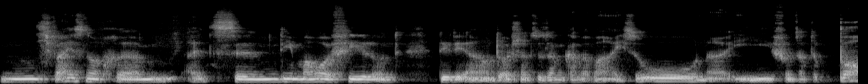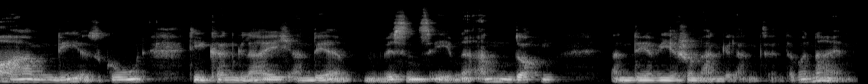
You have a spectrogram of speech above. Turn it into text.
Ich weiß noch, ähm, als ähm, die Mauer fiel und DDR und Deutschland zusammenkamen, war ich so naiv und sagte, boah, haben die es gut, die können gleich an der Wissensebene andocken, an der wir schon angelangt sind. Aber nein,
